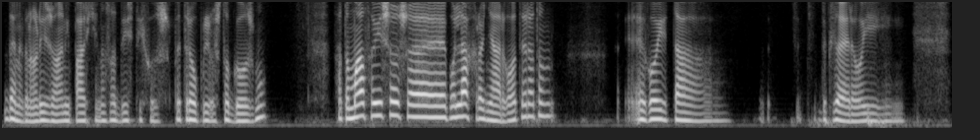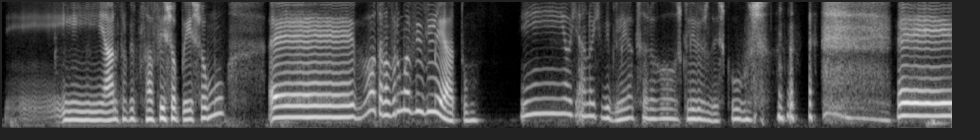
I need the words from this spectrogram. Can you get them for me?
δεν γνωρίζω αν υπάρχει ένας αντίστοιχος Πετρόπουλος στον κόσμο. Θα το μάθω ίσως ε, πολλά χρόνια αργότερα, τον εγώ ή τα... δεν ξέρω, οι, οι άνθρωποι που θα αφήσω πίσω μου, ε, όταν βρούμε βιβλία του. Ή όχι, αν όχι βιβλία, ξέρω εγώ, σκληρούς δίσκους. ε,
